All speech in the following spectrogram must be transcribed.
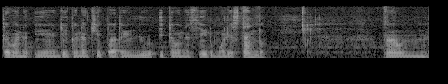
te van a, they're gonna keep bothering you y te van a seguir molestando. Um,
